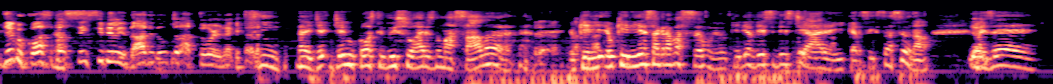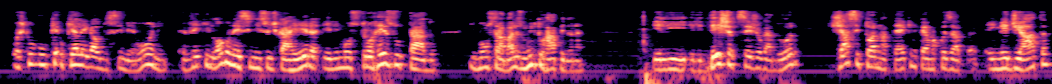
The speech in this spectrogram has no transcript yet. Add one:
Diego Costa tem a sensibilidade de um trator, né, cara? Sim, né, Diego Costa e Luiz Soares numa sala. Eu queria, eu queria essa gravação, eu queria ver esse vestiário aí, cara, sensacional. Mas é. Eu acho que o, que o que é legal do Simeone é ver que logo nesse início de carreira ele mostrou resultado e bons trabalhos muito rápido, né? Ele, ele deixa de ser jogador já se torna técnica, é uma coisa imediata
